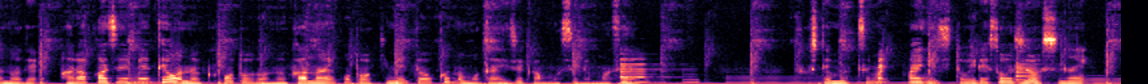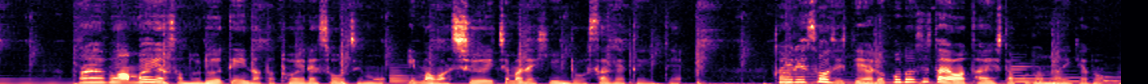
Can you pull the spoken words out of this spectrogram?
なのであらかじめ手を抜くことと抜かないことを決めておくのも大事かもしれません。そして6つ目毎日トイレ掃除をしない。前は毎朝のルーティンだったトイレ掃除も今は週1まで頻度を下げていてトイレ掃除ってやること自体は大したことないけど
